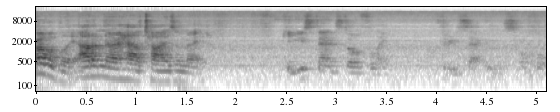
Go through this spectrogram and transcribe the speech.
Probably. I don't know how ties are made. Can you stand still for like three seconds or four?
